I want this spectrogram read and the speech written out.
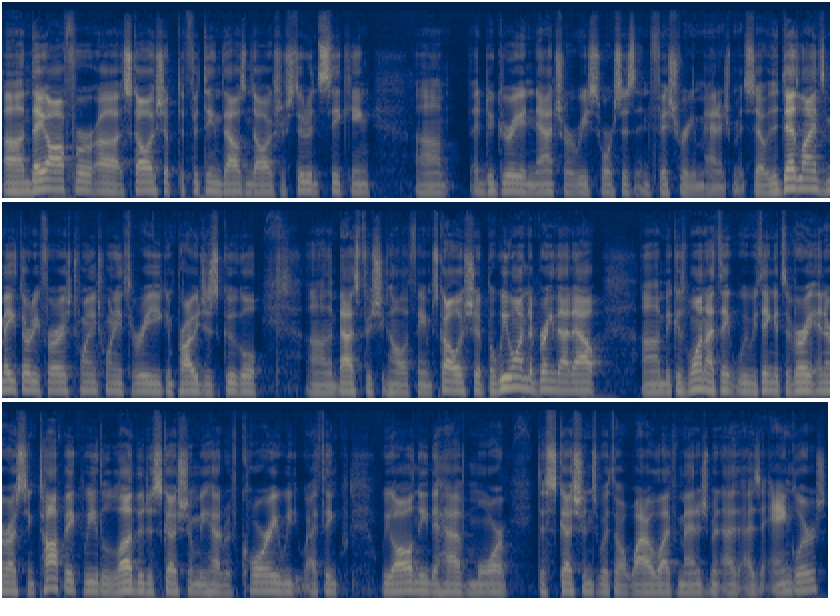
Um, they offer uh, scholarship to fifteen thousand dollars for students seeking um, a degree in natural resources and fishery management. So the deadline's May thirty first, twenty twenty three. You can probably just Google uh, the Bass Fishing Hall of Fame scholarship. But we wanted to bring that out. Um, because one, I think we, we think it's a very interesting topic. We love the discussion we had with Corey. We I think we all need to have more discussions with our wildlife management as, as anglers,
